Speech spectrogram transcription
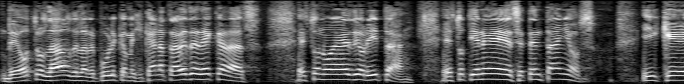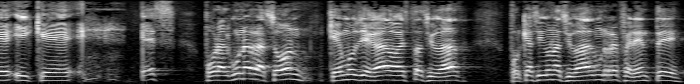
de otros lados de la República Mexicana a través de décadas. Esto no es de ahorita, esto tiene 70 años y que, y que es por alguna razón que hemos llegado a esta ciudad, porque ha sido una ciudad, un referente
